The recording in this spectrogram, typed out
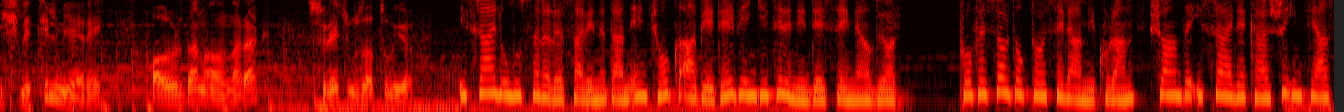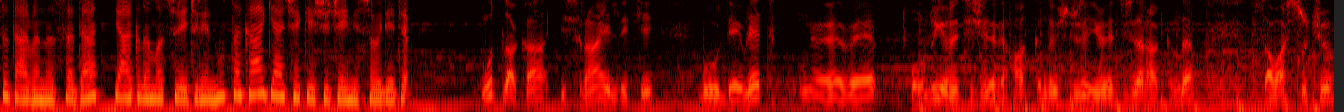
işletilmeyerek, ağırdan alınarak süreç uzatılıyor. İsrail uluslararası arenadan en çok ABD ve İngiltere'nin desteğini alıyor. Profesör Doktor Selami Kur'an şu anda İsrail'e karşı imtiyazlı davranılsa da yargılama sürecinin mutlaka gerçekleşeceğini söyledi. Mutlaka İsrail'deki bu devlet e, ve ordu yöneticileri hakkında, üst düzey yöneticiler hakkında savaş suçu,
